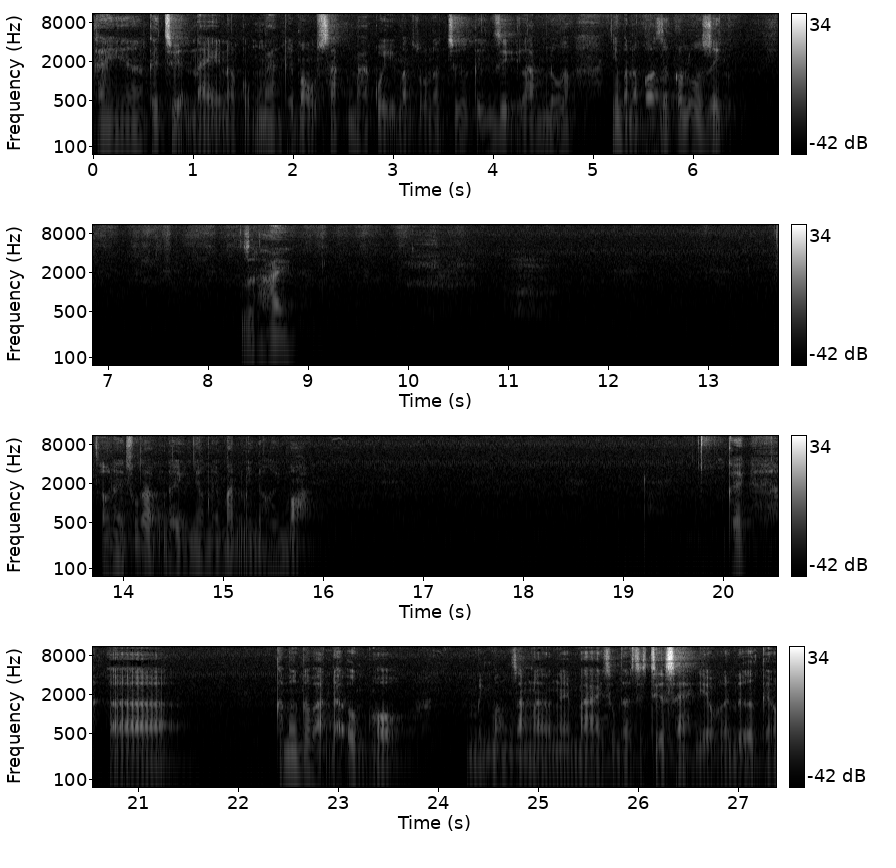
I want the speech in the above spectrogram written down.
Cái ờ, cái chuyện này nó cũng mang cái màu sắc ma quỷ mặc dù nó chưa kinh dị lắm đúng không? Nhưng mà nó có rất có logic. Rất hay. Hôm nay chúng ta đọc đến đây nhưng hôm nay mắt mình nó hơi mỏi. Ok. À, ờ, cảm ơn các bạn đã ủng hộ mình mong rằng là ngày mai chúng ta sẽ chia sẻ nhiều hơn nữa, kéo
